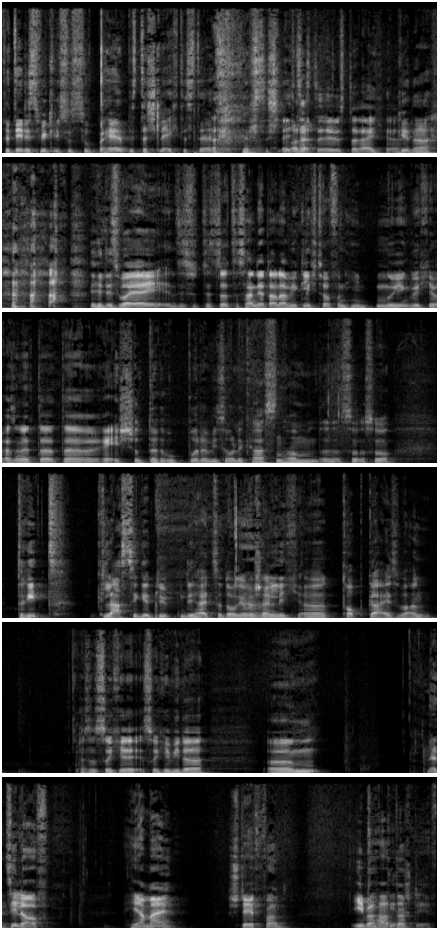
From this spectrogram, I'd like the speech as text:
Für den ist wirklich so super. Hey, du bist der Schlechteste. Der schlechteste Österreicher. genau. Ja, das war ja, das, das, das sind ja dann auch wirklich da von hinten nur irgendwelche, weiß ich nicht, der, der Resch und der Rupp oder wie sie alle Kassen haben, so, so drittklassige Typen, die heutzutage wahrscheinlich äh, Top Guys waren. Also solche, solche wieder, ähm, Erzähl auf. Hermei, Stefan, Eberharter. Steff.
